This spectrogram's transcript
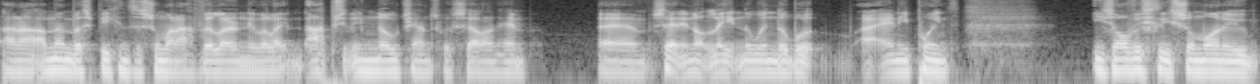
and I remember speaking to someone at Villa, and they were like, absolutely no chance we're selling him. Um, certainly not late in the window, but at any point, he's obviously someone who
